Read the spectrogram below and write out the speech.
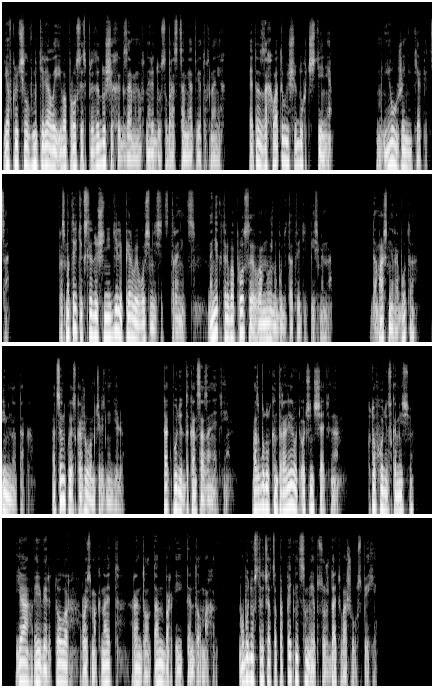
Я включил в материалы и вопросы из предыдущих экзаменов наряду с образцами ответов на них. Это захватывающий дух чтения. Мне уже не терпится. Просмотрите к следующей неделе первые 80 страниц. На некоторые вопросы вам нужно будет ответить письменно. Домашняя работа? Именно так. Оценку я скажу вам через неделю. Так будет до конца занятий. Вас будут контролировать очень тщательно. Кто входит в комиссию? Я, Эйвери Толлар, Ройс Макнайт, Рэндалл Данбар и Кендалл Махан. Мы будем встречаться по пятницам и обсуждать ваши успехи.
